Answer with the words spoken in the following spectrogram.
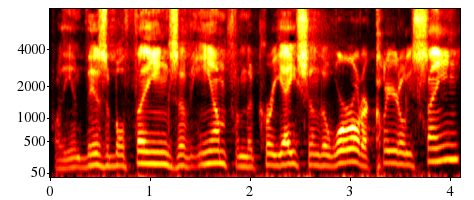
For the invisible things of Him from the creation of the world are clearly seen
